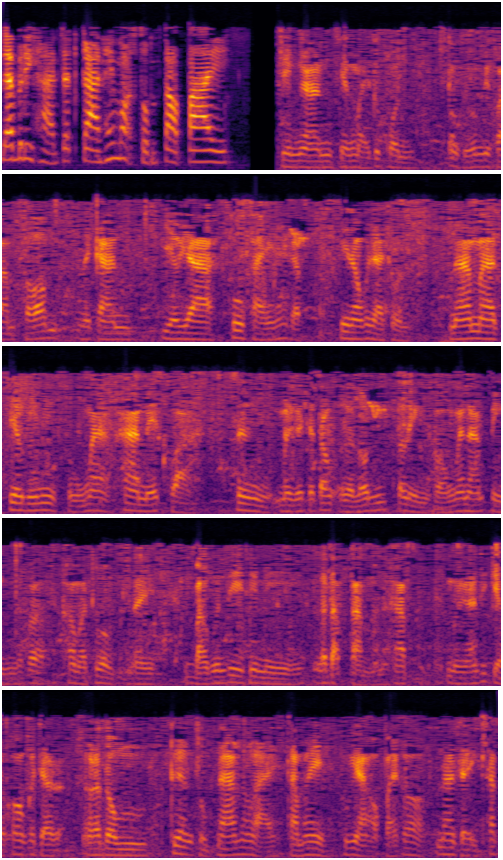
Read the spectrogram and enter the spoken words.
และบริหารจัดการให้เหมาะสมต่อไปทีมงานเชียงใหม่ทุกคนต้องถือว่ามีความพร้อมในการเยียวยาผู้ภัยให้กับพี่น้องประชาชน น้ำมาเที่ยวนี้นี่สูงมาก 5 เมตรกว่า ซึ่งมันก็จะต้องเอ่อล้นตลิ่งของแม่น้ำปิง แล้วก็เข้ามาท่วมในบางพื้นที่ที่มีระดับต่ำนะครับหน่วยงานที่เกี่ยวข้องก็จะระดมเครื่องสูบน้ำทั้งหลายทำให้ทุกอย่างออกไปก็น่าจะอีกสัก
